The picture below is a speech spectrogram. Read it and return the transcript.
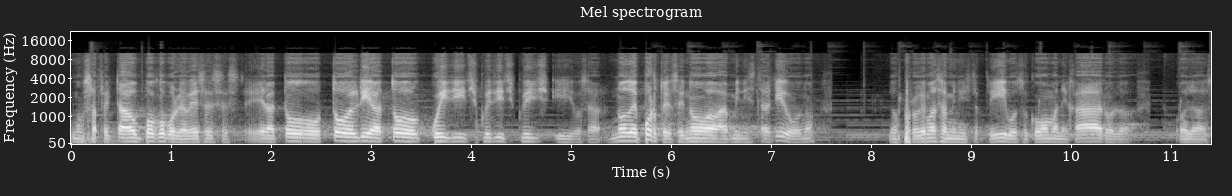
nos afectaba un poco porque a veces este, era todo todo el día todo Quidditch, Quidditch, Quidditch y o sea no deporte sino administrativo no los problemas administrativos o cómo manejar o, las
